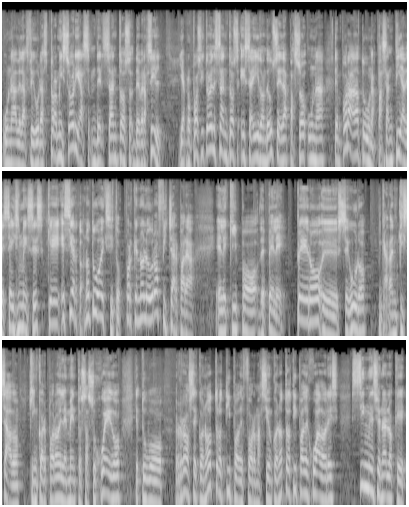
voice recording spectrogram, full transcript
una de las figuras promisorias del Santos de Brasil. Y a propósito del Santos, es ahí donde Uceda pasó una temporada, tuvo una pasantía de seis meses, que es cierto, no tuvo éxito, porque no logró fichar para el equipo de Pelé pero eh, seguro, garantizado, que incorporó elementos a su juego, que tuvo roce con otro tipo de formación, con otro tipo de jugadores, sin mencionar lo que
